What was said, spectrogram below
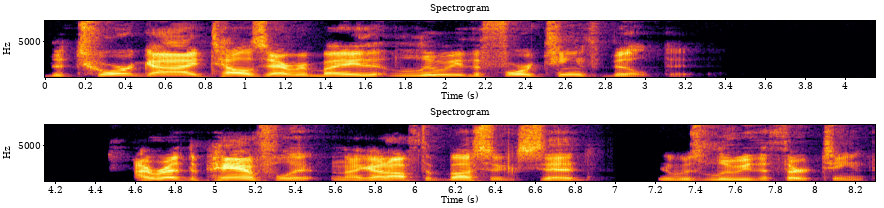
The tour guide tells everybody that Louis the Fourteenth built it. I read the pamphlet and I got off the bus and said it was Louis the Thirteenth.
